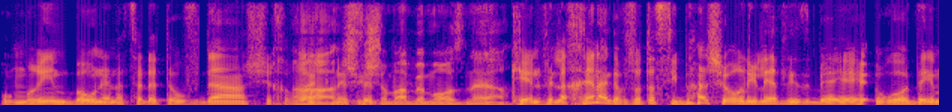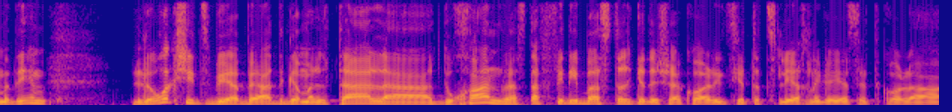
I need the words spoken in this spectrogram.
אומרים בואו ננצל את העובדה שחברי אה, הכנסת... שהיא שמעה במו אוזניה. כן, ולכן אגב זאת הסיבה שאורלי לוי, זה באירוע די מדהים, לא רק שהצביעה בעד, גם עלתה על הדוכן ועשתה פיליבסטר כדי שהקואליציה תצליח לגייס את כל ה...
